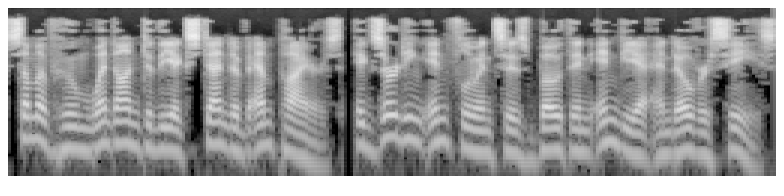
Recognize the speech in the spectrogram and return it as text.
some of whom went on to the extent of empires, exerting influences both in India and overseas.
